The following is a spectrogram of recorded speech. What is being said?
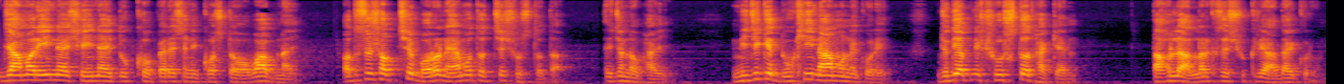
যে আমার এই নাই, সেই নাই, দুঃখ, পেরেশানি, কষ্ট, অভাব নাই। অথচ সবচেয়ে বড় নেয়ামত হচ্ছে সুস্থতা। এই জন্য ভাই, নিজেকে দুঃখী না মনে করে যদি আপনি সুস্থ থাকেন, তাহলে আল্লাহর কাছে শুক্রিয়া আদায় করুন।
